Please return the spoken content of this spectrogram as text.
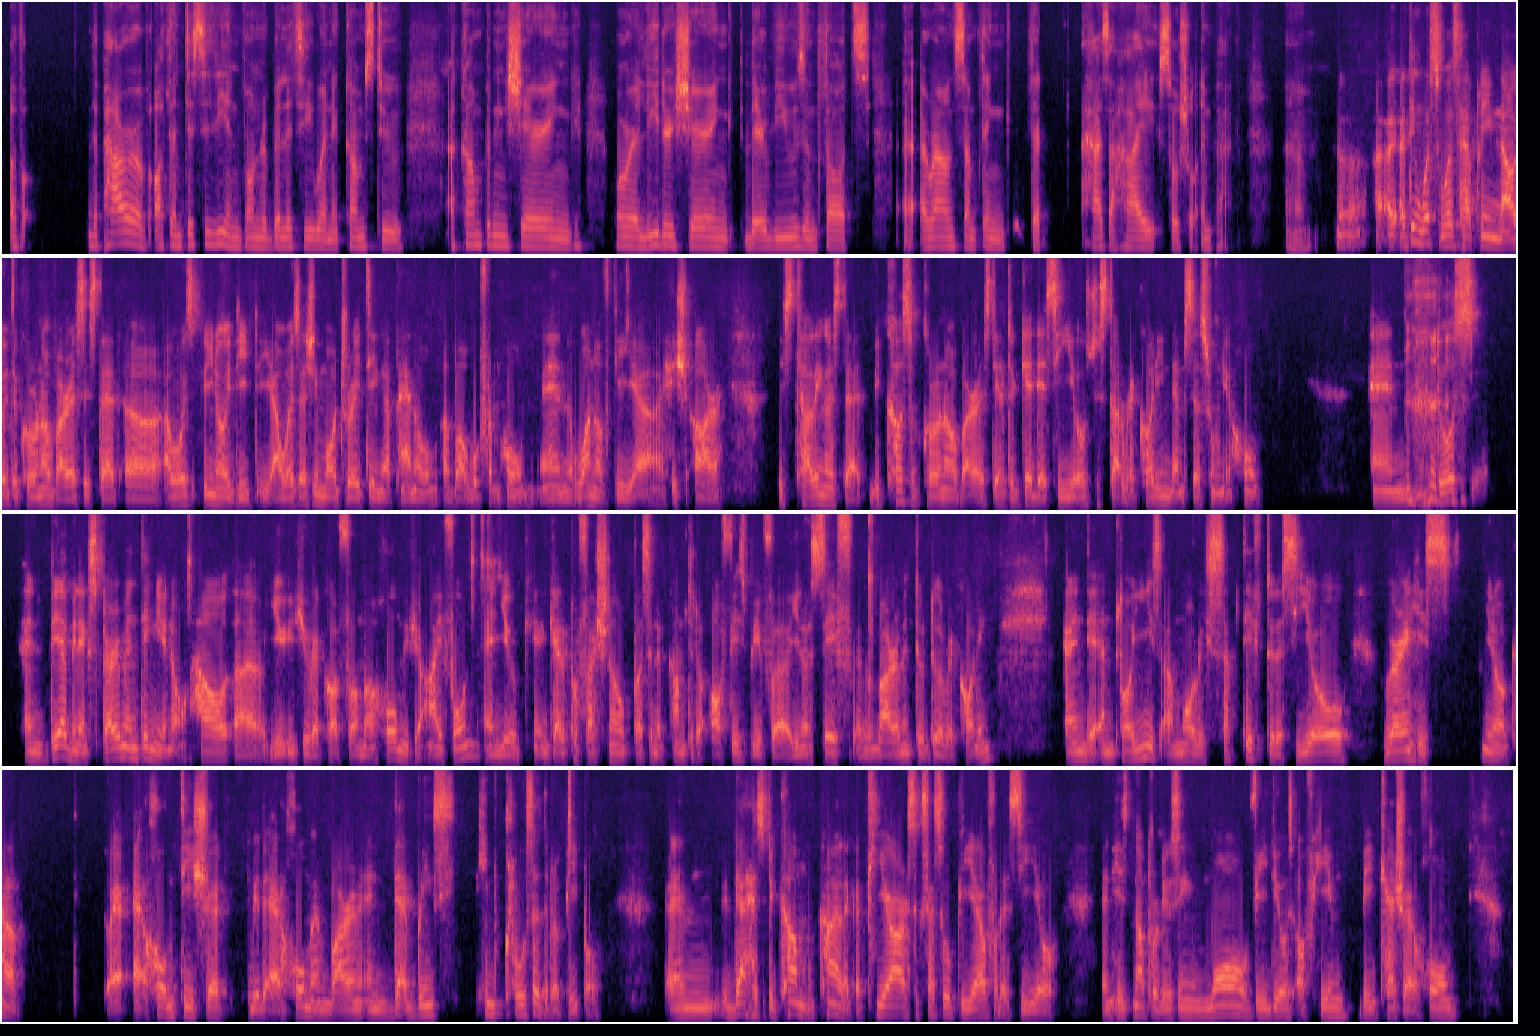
of the power of authenticity and vulnerability when it comes to a company sharing or a leader sharing their views and thoughts uh, around something that has a high social impact um, I, I, think what's what's happening now with the coronavirus is that uh, I was you know the, I was actually moderating a panel about work from home, and one of the uh, HR is telling us that because of coronavirus, they have to get their CEOs to start recording themselves from their home, and those. and they have been experimenting, you know, how uh, you you record from a home with your iPhone, and you can get a professional person to come to the office with a you know safe environment to do a recording and the employees are more receptive to the CEO wearing his, you know, kind of at home T-shirt with the at home environment, and that brings him closer to the people, and that has become kind of like a PR successful PR for the CEO, and he's now producing more videos of him being casual at home,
